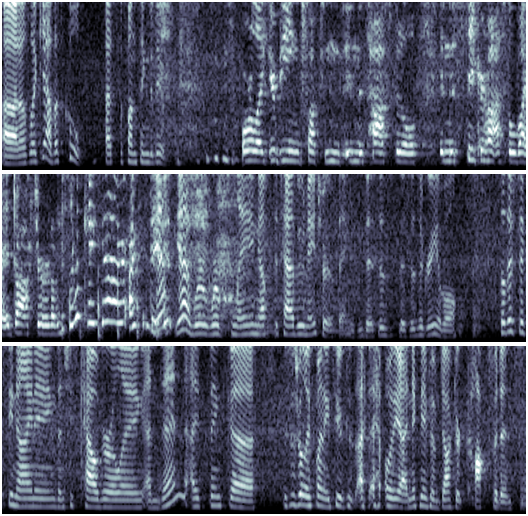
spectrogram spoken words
Uh, and I was like, yeah, that's cool. That's a fun thing to do. Or like you're being fucked in, in this hospital, in this secret hospital by a doctor, and I'm just like, okay, yeah, I, I can dig yeah, it. yeah, we're we're playing up the taboo nature of things. This is this is agreeable. So they're 69ing, then she's cowgirling, and then I think uh, this is really funny too because I th- oh yeah, I nicknamed him Doctor Confidence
